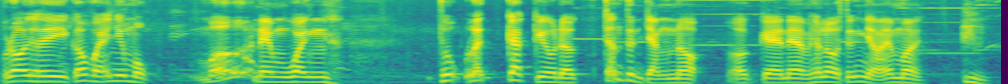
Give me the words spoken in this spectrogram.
Vừa rồi thì có vẻ như một mớ anh em quanh thuốc lách các kiểu được. Tránh tình trạng nộp ok, anh em. Hello, tướng nhỏ em ơi.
